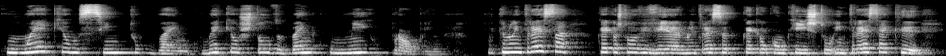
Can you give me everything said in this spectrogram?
como é que eu me sinto bem, como é que eu estou de bem comigo próprio, porque não interessa o que é que eu estou a viver, não interessa o que é que eu conquisto, interessa é que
